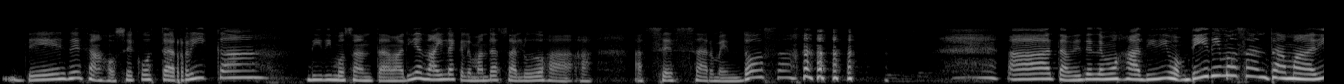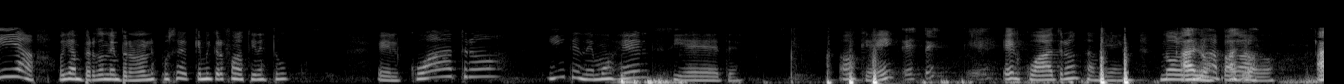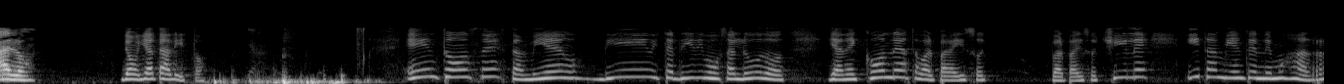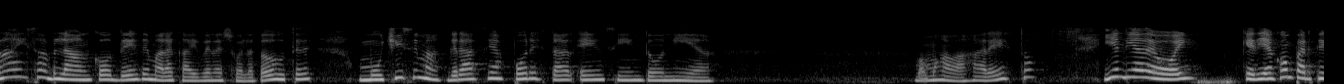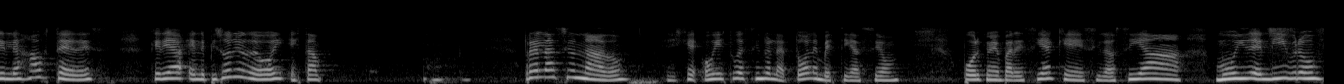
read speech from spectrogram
desde San José, Costa Rica. Didimo Santa María. Naila que le manda saludos a, César Mendoza. Ah, también tenemos a Didimo. Didimo Santa María. Oigan, perdonen, pero no les puse. ¿Qué micrófono tienes tú? El 4 y tenemos el 7. Ok. ¿Este? El 4 también. No lo hemos apagado. Aló. Ya, ya está listo. Entonces, también, di, Mr. Didimo, saludos. Yane Conde hasta Valparaíso, Valparaíso, Chile. Y también tenemos a Raiza Blanco desde Maracay, Venezuela. Todos ustedes, muchísimas gracias por estar en sintonía. Vamos a bajar esto. Y el día de hoy quería compartirles a ustedes, quería el episodio de hoy está relacionado, es que hoy estuve haciendo toda la investigación porque me parecía que si lo hacía muy del libro,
